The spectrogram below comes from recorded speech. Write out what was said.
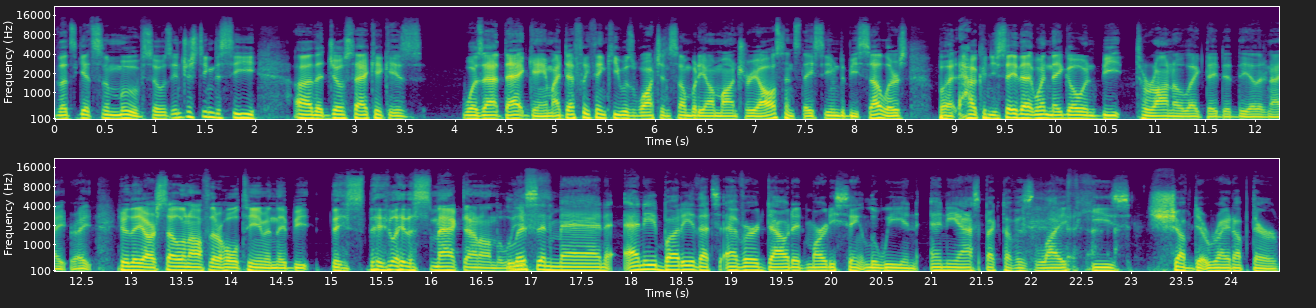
let's get some moves." So it's interesting to see uh, that Joe Sakic is was at that game. I definitely think he was watching somebody on Montreal since they seem to be sellers. But how can you say that when they go and beat Toronto like they did the other night? Right here, they are selling off their whole team, and they beat they they lay the smack down on the Leafs. Listen, man, anybody that's ever doubted Marty St. Louis in any aspect of his life, he's shoved it right up their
